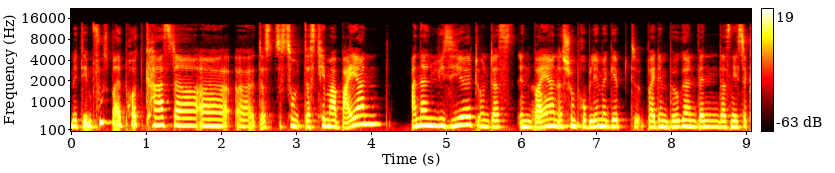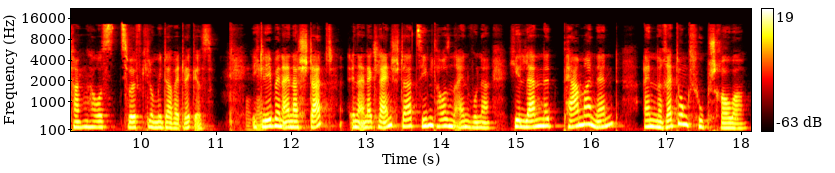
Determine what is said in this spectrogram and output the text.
mit dem Fußball-Podcaster äh, äh, das, das, das Thema Bayern analysiert und dass in. Bayern es schon Probleme gibt bei den Bürgern, wenn das nächste Krankenhaus zwölf Kilometer weit weg ist. Mhm. Ich lebe in einer Stadt, in einer kleinen Stadt, 7000 Einwohner. Hier landet permanent ein Rettungshubschrauber.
